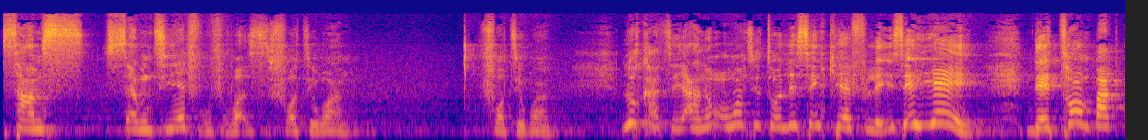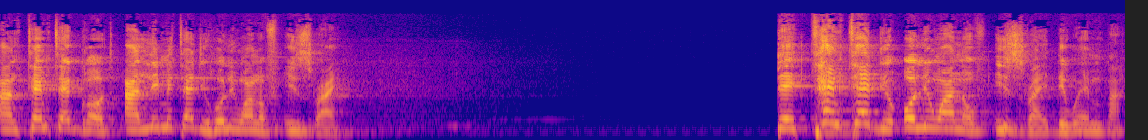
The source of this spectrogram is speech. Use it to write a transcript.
Psalm, Psalm 78, verse 41. 41. Look at it. I want you to listen carefully. He said, Yea, they turned back and tempted God and limited the Holy One of Israel. They tempted the Holy One of Israel. They went back.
